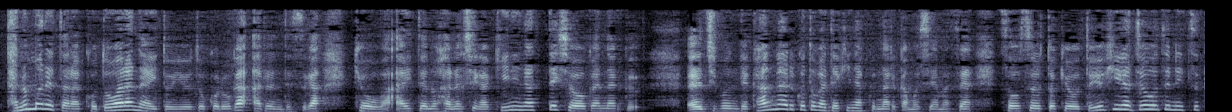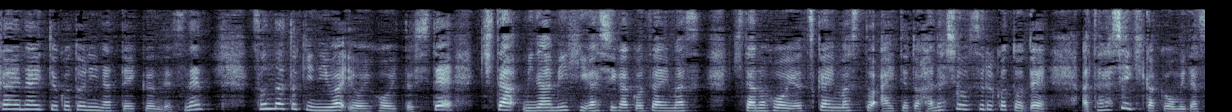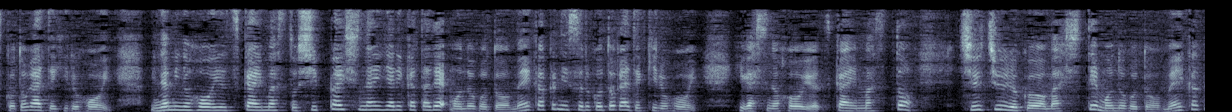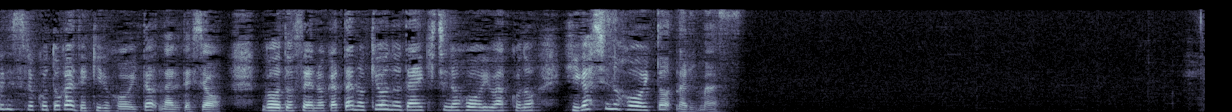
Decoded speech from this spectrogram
頼まれたら断らないというところがあるんですが今日は相手の話が気になってしょうがなくえ自分で考えることができなくなるかもしれません。そうすると今日という日が上手に使えないということになっていくんですね。そんな時には良い方位として北南東がございます。北の方位を使いますと相手と話をすることで新しい企画を生み出すことができる方位。南の方位を使いますと失敗しないやり方で物事を明確にすることができる方位。東の方位を使いますと集中力を増して物事を明確にすることができる方位となるでしょう。合同性の方の今日の大吉の方位はこの東の方位となります。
